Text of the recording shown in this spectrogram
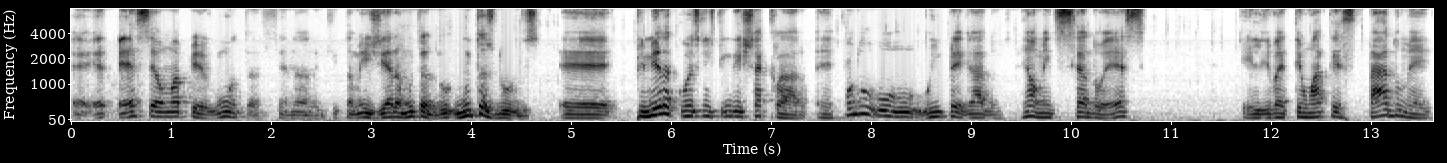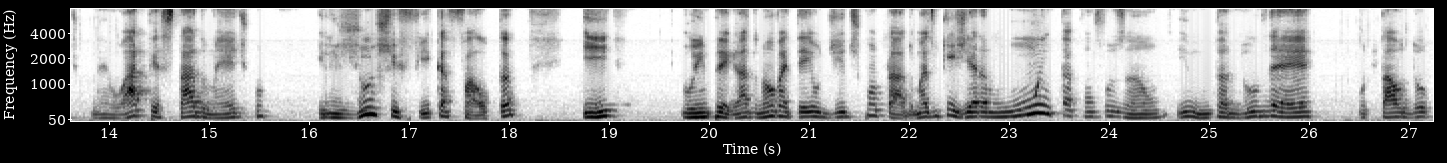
é, é, essa é uma pergunta, Fernanda, que também gera muita, muitas dúvidas. É, primeira coisa que a gente tem que deixar claro é quando o, o empregado realmente se adoece, ele vai ter um atestado médico. Né? O atestado médico ele justifica a falta e o empregado não vai ter o dia descontado. Mas o que gera muita confusão e muita dúvida é o tal do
